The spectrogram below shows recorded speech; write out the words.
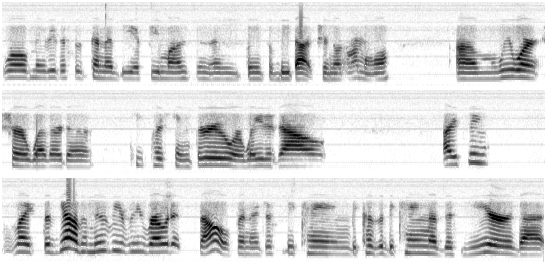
well, maybe this is going to be a few months and then things will be back to normal. Um, we weren't sure whether to keep pushing through or wait it out. I think, like, the, yeah, the movie rewrote itself, and it just became, because it became of this year that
